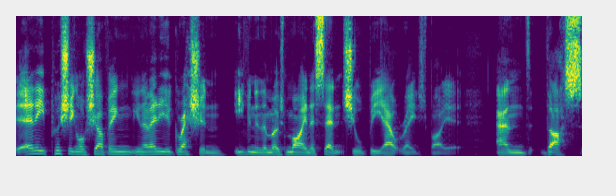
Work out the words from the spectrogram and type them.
Any pushing or shoving, you know, any aggression, even in the most minor sense, she'll be outraged by it. And thus,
